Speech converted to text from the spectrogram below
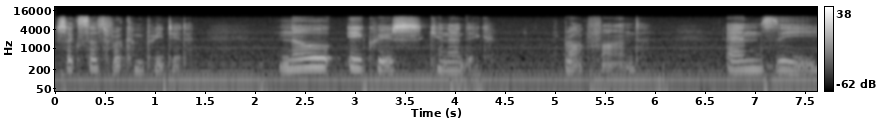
successfully completed. No aqueous kinetic block found. NZ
